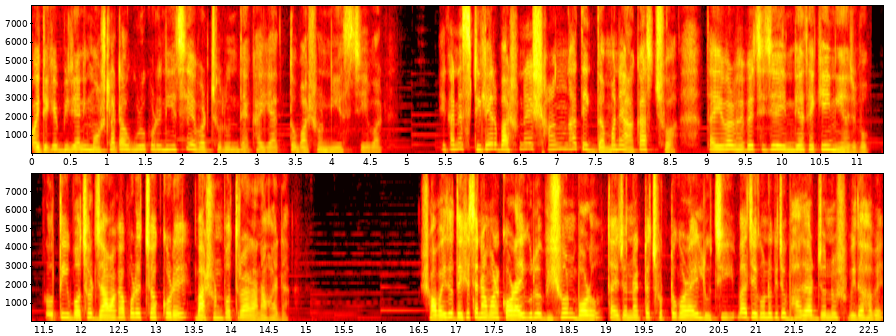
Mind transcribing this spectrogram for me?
ওইদিকে বিরিয়ানি মশলাটাও গুঁড়ো করে নিয়েছি, এবার চলুন দেখাই। এত বাসন নিয়ে এসছি এবার। এখানে স্টিলের বাসনে সাংঘাতিক দাম মানে আকাশ ছোঁয়া। তাই এবার ভেবেছি যে ইন্ডিয়া থেকেই নিয়ে আসব। প্রতি বছর জামা কাপড়ের চক্করে বাসনপত্র আর আনা হয় না। সবাই তো দেখেছেন আমার কড়াইগুলো ভীষণ বড়, তাই জন্য একটা ছোট্ট কড়াই, লুচি বা যে কোনো কিছু ভাজার জন্য সুবিধা হবে।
